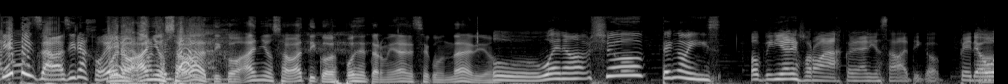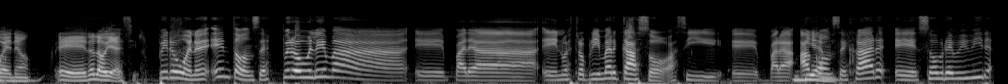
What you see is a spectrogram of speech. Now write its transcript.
¿Qué pensabas? ¿Ir a joder? Bueno, a la año facultad? sabático, año sabático después de terminar el secundario. Uh, bueno, yo tengo mis opiniones formadas con el año sabático, pero Ah. bueno, eh, no lo voy a decir. Pero bueno, entonces, problema eh, para eh, nuestro primer caso, así, eh, para Bien. aconsejar, eh, sobrevivir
